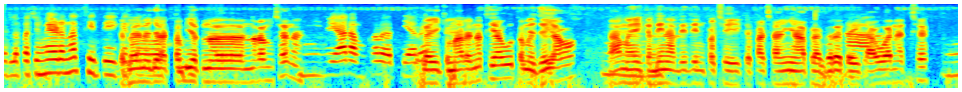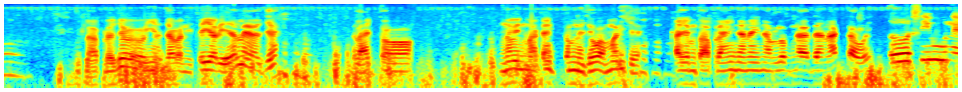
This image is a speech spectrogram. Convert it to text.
એટલે પછી મેળ નથી તી એટલે એને જરાક તબિયત નરમ છે ને? એ આરામ કરે અત્યારે. એટલે કે મારે નથી આવવું તમે જઈ આવો. આમાં એ કે દીના દીદી પછી કે પાછા અહીંયા આપણા ઘરે તો આવવાના જ છે. એટલે આપણે જો અહીંયા જવાની તૈયારી હેલે આજે. એટલે આજ તો નવીનમાં કંઈક તમને જોવા મળી છે. કાયમ તો આપણે અહીંના ને અહીંના બ્લોગ નાખતા હોય. તો શિવ ને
